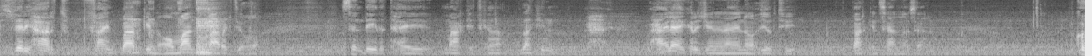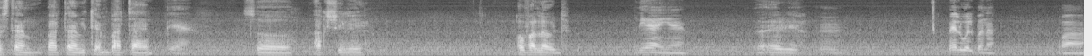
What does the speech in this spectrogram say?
it's very hard to find barkin oo maanta maaragtay oo sandayda tahay marketka laakiin waxaa ilaahay ka. Rajaynaynaa inuu ciyoobtii barkin sahal noo saaro Because time, bad time, we came bad time. yeah. So actually overload yeah yeah. the area. Hmm. meel walbana waa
